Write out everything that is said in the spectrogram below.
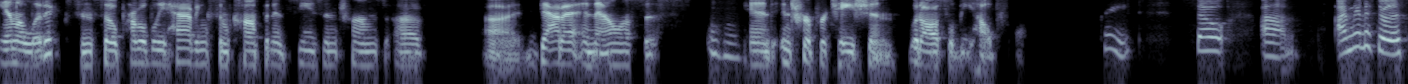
analytics, and so probably having some competencies in terms of uh, data analysis mm-hmm. and interpretation would also be helpful. Great. So um, I'm going to throw this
